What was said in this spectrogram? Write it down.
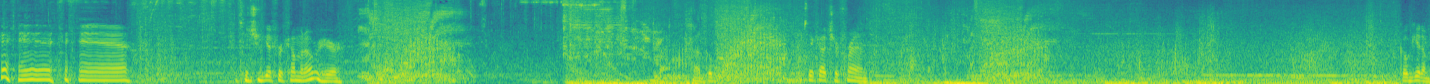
That's what you get for coming over here. Now go take out your friend. Go get him.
